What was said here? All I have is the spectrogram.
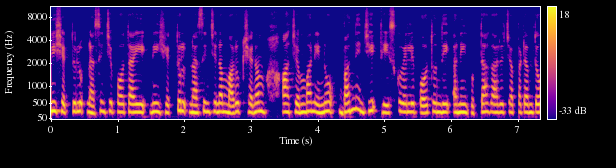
నీ శక్తులు నశించిపోతాయి. నీ శక్తులు నశించిన మరుక్షణం ఆ చెంబ నిన్ను బంధించి తీసుకువెళ్ళిపోతుంది అని గుప్తా గారు చెప్పడంతో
